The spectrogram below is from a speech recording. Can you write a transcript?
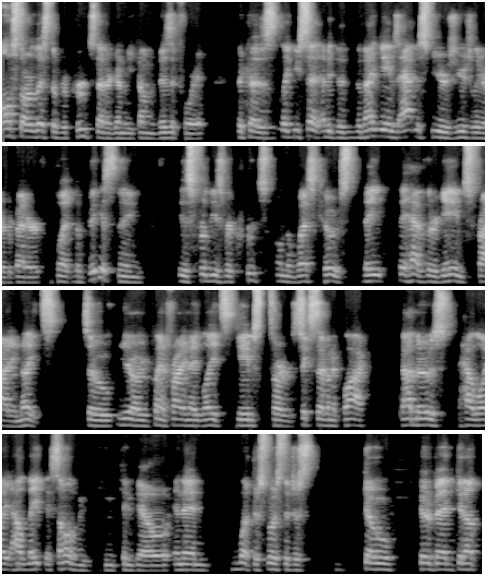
all star list of recruits that are going to be coming visit for it. Because, like you said, I mean, the, the night games atmospheres usually are better, but the biggest thing is for these recruits on the West Coast. They they have their games Friday nights. So you know you're playing Friday night lights. Games start six seven o'clock. God knows how late how late they, some of them can, can go, and then what they're supposed to just go go to bed, get up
